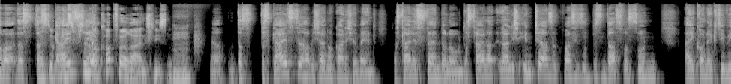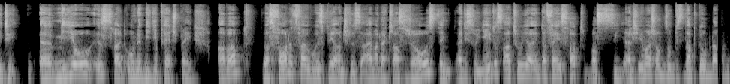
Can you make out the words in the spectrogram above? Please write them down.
aber das, das, das du Geilste. Du kannst vier Kopfhörer anschließen. Mhm. Ja, und das, das Geilste habe ich ja noch gar nicht erwähnt. Das Teil ist Standalone. Das Teil hat eigentlich intern so quasi so ein bisschen das, was so ein iConnectivity äh, Mio ist, halt ohne MIDI Patch Bay. Aber du hast vorne zwei USB-Anschlüsse. Einmal der klassische Host, den eigentlich so jedes Arturia-Interface hat, was sie eigentlich immer schon so ein bisschen abgehoben haben.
